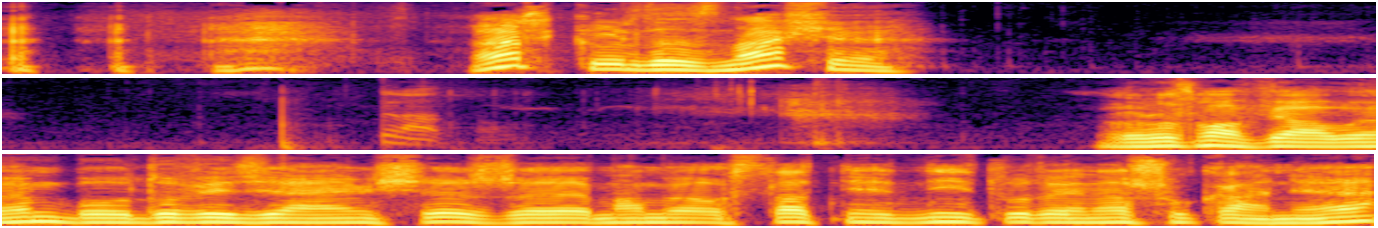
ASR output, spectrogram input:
Aż kurde, zna się. Rozmawiałem, bo dowiedziałem się, że mamy ostatnie dni tutaj na szukanie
